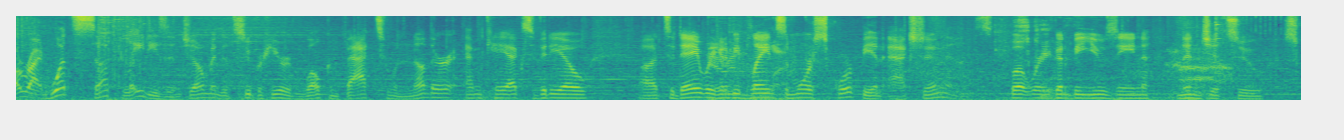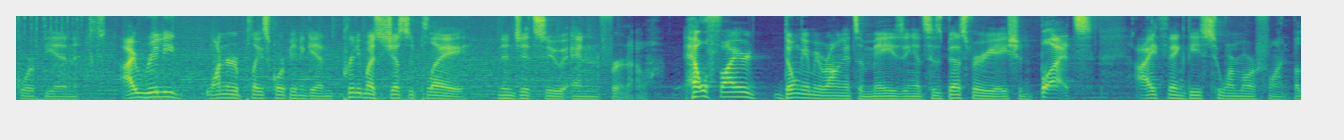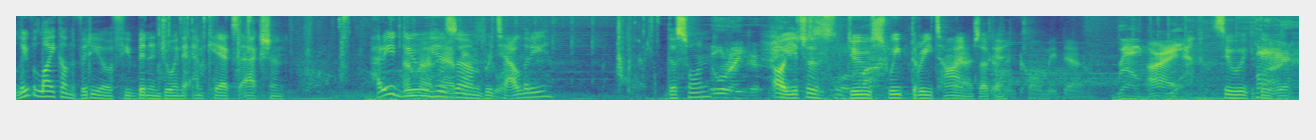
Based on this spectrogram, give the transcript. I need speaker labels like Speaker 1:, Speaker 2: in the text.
Speaker 1: Alright, what's up ladies and gentlemen, it's Super here and welcome back to another MKX video. Uh, today we're going to be playing some more Scorpion action, but we're going to be using Ninjutsu Scorpion. I really wanted to play Scorpion again, pretty much just to play Ninjutsu and Inferno. Hellfire, don't get me wrong, it's amazing, it's his best variation, but I think these two are more fun. But leave a like on the video if you've been enjoying the MKX action. How do you do his um, brutality? This one? Oh, you just do sweep three times. Okay. Alright, see what we can do here.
